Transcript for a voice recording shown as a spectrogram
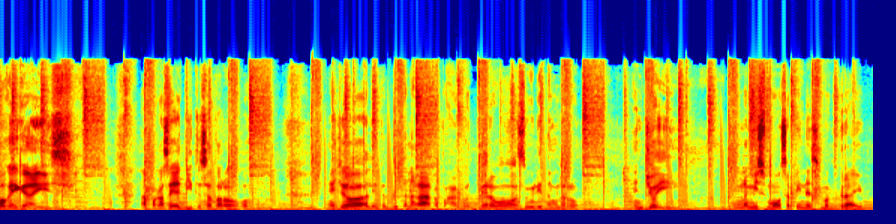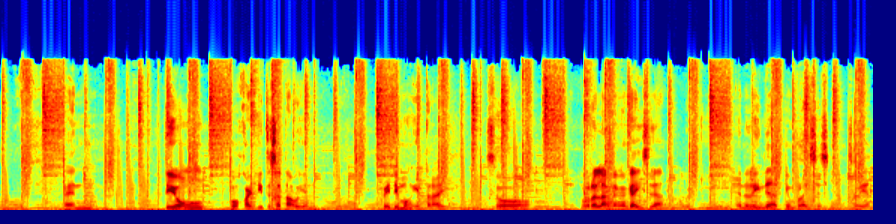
Okay guys, napakasaya dito sa Taroco. Medyo a little bit na nakakapagod pero sulit ang laro. Enjoy. Kung na-miss mo sa Pinas mag-drive and ito yung go-kart dito sa tao yan pwede mong itry. So, mura lang na nga guys ah. I- ano lang natin yung prices niya. So, yan.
